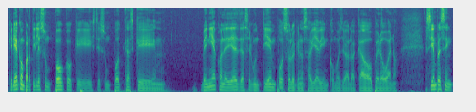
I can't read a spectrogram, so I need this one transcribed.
Quería compartirles un poco que este es un podcast que mm, venía con la idea desde hace algún tiempo, solo que no sabía bien cómo llevarlo a cabo, pero bueno, siempre se,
